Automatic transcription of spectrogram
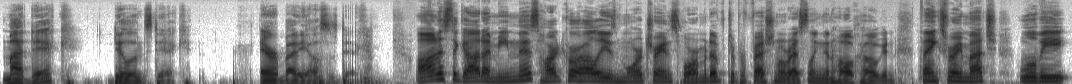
my dick, Dylan's dick, everybody else's dick. Honest to God, I mean this. Hardcore Holly is more transformative to professional wrestling than Hulk Hogan. Thanks very much. We'll be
